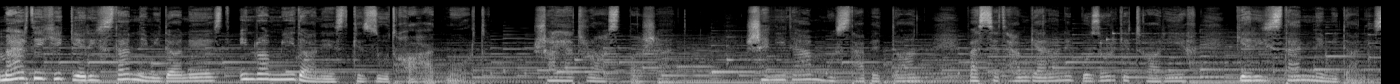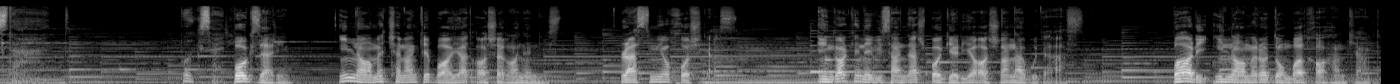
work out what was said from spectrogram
مردی که گریستن نمی‌دانست این را می‌دانست که زود خواهد مرد. شاید راست باشد. شنیدم مستبدان و ستمگران بزرگ تاریخ گریستن نمی‌دانستند. بگذریم. بگذریم. این نامه چنان که باید عاشقانه نیست. رسمی و خشک است. انگار که نویسندش با گریه آشنا نبوده است. باری این نامه را دنبال خواهم کرد.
